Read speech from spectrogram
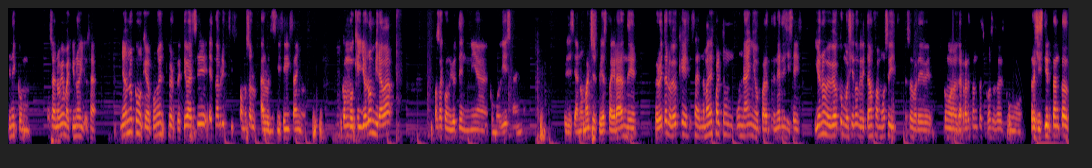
tiene como, o sea, no me imagino, o sea, yo no como que me pongo en perspectiva, ese Ed Maverick hizo famoso a los 16 años, como que yo lo miraba, o sea, cuando yo tenía como 10 años, pues decía, no manches, pues ya está grande, pero ahorita lo veo que, o sea, nada más me falta un, un año para tener 16, y yo no me veo como siéndome tan famoso y sobre, como agarrar tantas cosas, ¿sabes? Como resistir tanta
